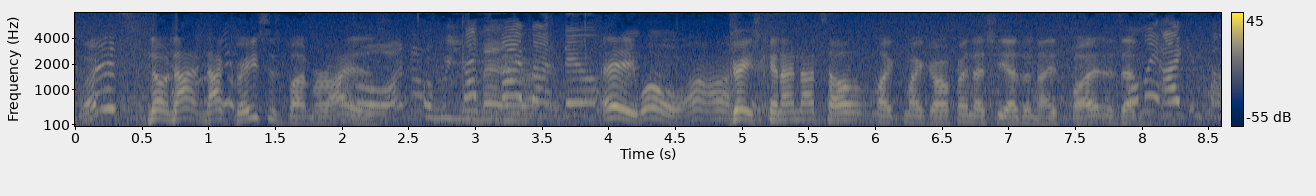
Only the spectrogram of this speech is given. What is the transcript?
what? No, not not Grace's butt, Mariah's. Oh, I know who you That's meant. my butt, Bill. Hey, whoa, uh, uh. Grace, can I not tell like my girlfriend that she has a nice butt? Is that Only I can tell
